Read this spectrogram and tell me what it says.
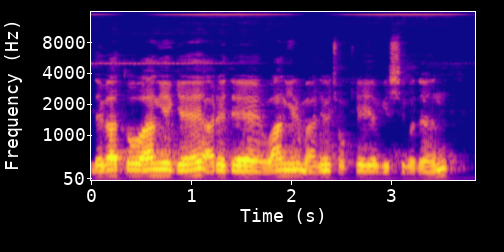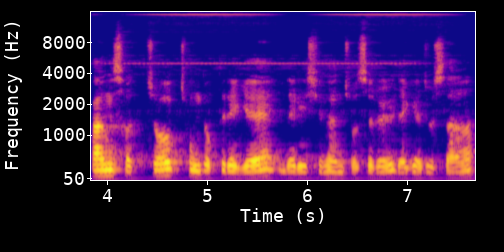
내가 또 왕에게 아뢰되 왕일만을 좋게 여기시거든 강 서쪽 총독들에게 내리시는 조서를 내게 주사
